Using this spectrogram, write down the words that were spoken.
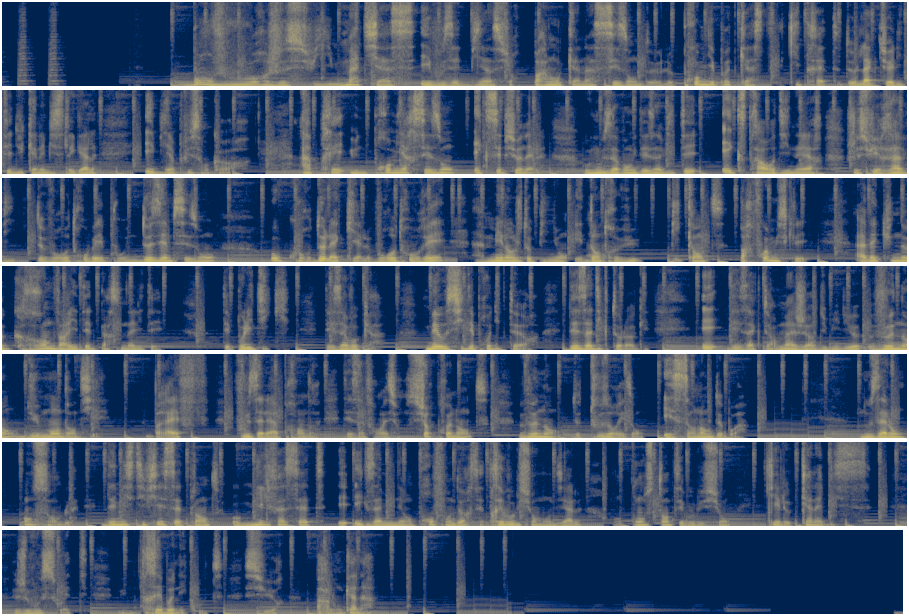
Bonjour, je suis Mathias et vous êtes bien sur Parlons Cana saison 2, le premier podcast qui traite de l'actualité du cannabis légal et bien plus encore. Après une première saison exceptionnelle où nous avons eu des invités extraordinaires, je suis ravi de vous retrouver pour une deuxième saison au cours de laquelle vous retrouverez un mélange d'opinions et d'entrevues piquantes, parfois musclées, avec une grande variété de personnalités. Des politiques, des avocats, mais aussi des producteurs, des addictologues et des acteurs majeurs du milieu venant du monde entier. Bref, vous allez apprendre des informations surprenantes venant de tous horizons et sans langue de bois. Nous allons ensemble démystifier cette plante aux mille facettes et examiner en profondeur cette révolution mondiale en constante évolution qui est le cannabis. Je vous souhaite une très bonne écoute sur Parlons Cana.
